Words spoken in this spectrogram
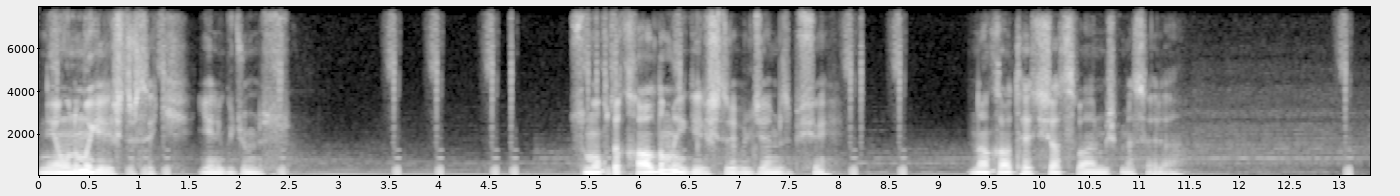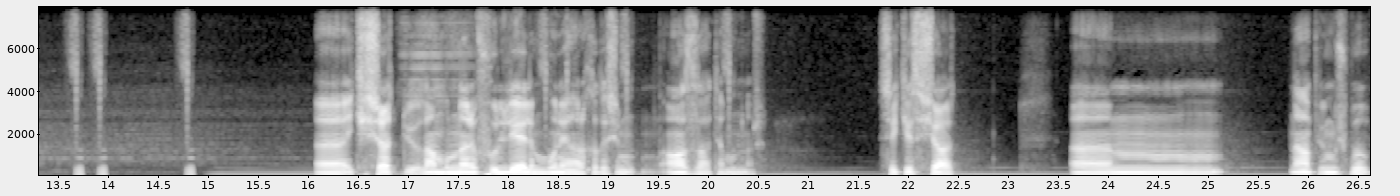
Neon'u mu geliştirsek? Yeni gücümüz. Smoke'da kaldı mı geliştirebileceğimiz bir şey? Knockout headshots varmış mesela. Ee, iki şart diyor. Lan bunları fullleyelim. Bu ne arkadaşım? Az zaten bunlar. 8 şart. Eee, ne yapıyormuş bu?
